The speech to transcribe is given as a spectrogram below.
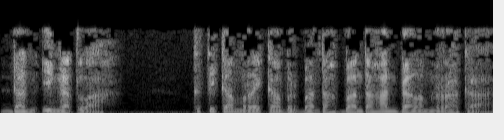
Dan ingatlah, ketika mereka berbantah-bantahan dalam neraka,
